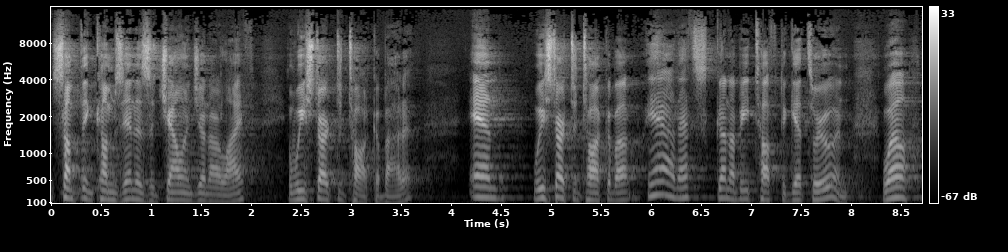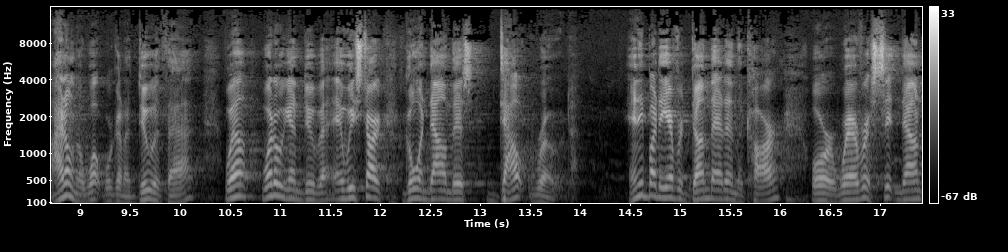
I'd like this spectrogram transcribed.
Something comes in as a challenge in our life, and we start to talk about it. And we start to talk about, yeah, that's going to be tough to get through. And, well, I don't know what we're going to do with that. Well, what are we going to do? About And we start going down this doubt road. Anybody ever done that in the car or wherever, sitting down?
